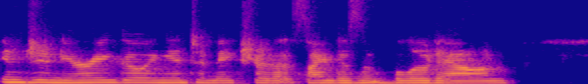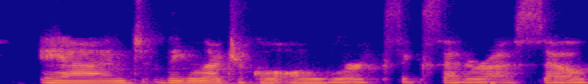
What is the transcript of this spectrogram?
engineering going in to make sure that sign doesn't blow down and the electrical all works, et cetera. So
